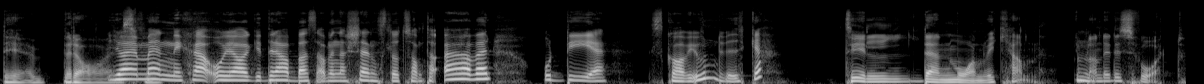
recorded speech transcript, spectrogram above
det är bra. Jag är älskling. människa och jag drabbas av mina känslor som tar över och det ska vi undvika. Till den mån vi kan. Ibland Mm. är det svårt.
